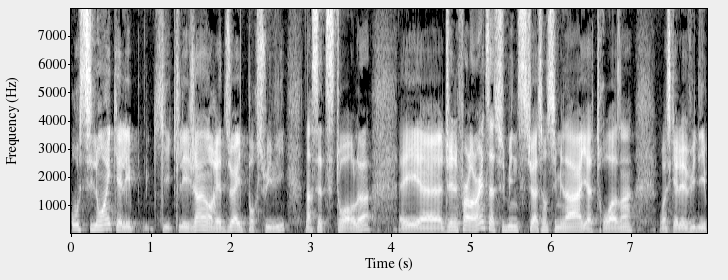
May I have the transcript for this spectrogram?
aussi loin que les, qui- que les gens auraient dû être poursuivis dans cette histoire-là. Et euh, Jennifer Lawrence a subi une situation similaire il y a trois ans, où est-ce qu'elle a vu des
